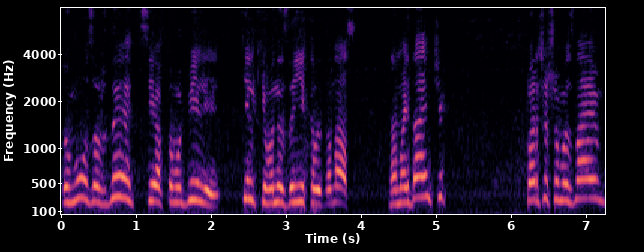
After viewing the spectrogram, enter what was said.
Тому завжди ці автомобілі, тільки вони заїхали до нас на майданчик. Перше, що ми знаємо,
